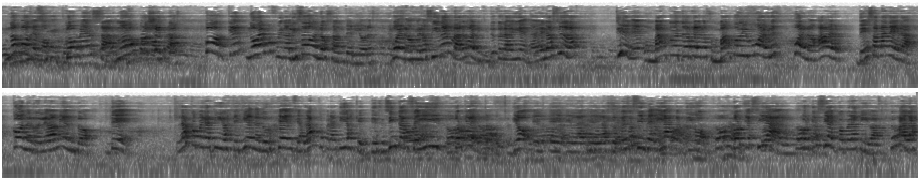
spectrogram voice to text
no podemos comenzar nuevos proyectos porque no hemos finalizado los anteriores. Bueno, pero sin embargo, el Instituto de la Vivienda de la ciudad tiene un banco de terrenos, un banco de inmuebles. Bueno, a ver, de esa manera, con el relevamiento de las cooperativas que tienen urgencias, las cooperativas que necesitan seguir, porque yo en, las urgencias inmediatas digo, porque sí hay, porque sí hay cooperativas a las,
